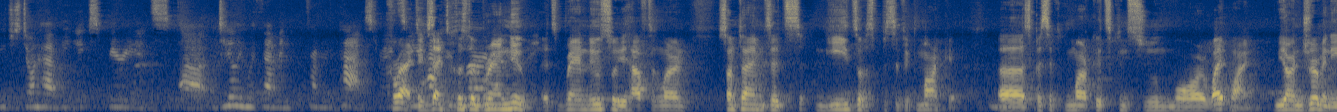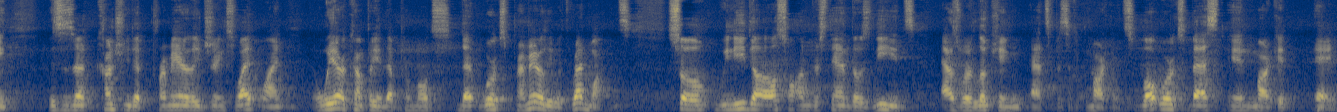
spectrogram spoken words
you, just don't have the experience uh, dealing with them in, from the past, right? Correct, so exactly, because they're brand new. It's brand new, so you have to learn. Sometimes it's needs of a specific market. Uh, specific markets consume more white wine. We are in Germany. This is a country that primarily drinks white wine. And we are a company that promotes, that works primarily with red wines. So we need to also understand those needs as we're looking at specific markets. What works best in market A?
